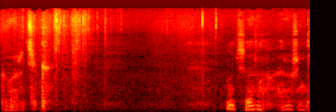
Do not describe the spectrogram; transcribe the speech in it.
Кварчик. Вот шерл хорошенький.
